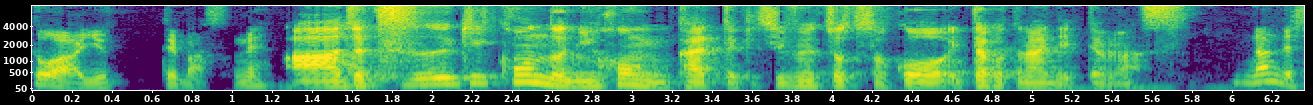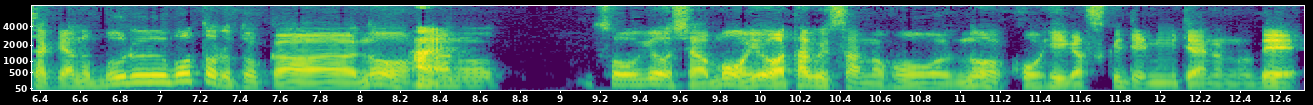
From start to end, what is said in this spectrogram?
とは言ってますね。ああ、じゃあ次今度日本帰った時自分ちょっとそこ行ったことないんで行ってみます。何でしたっけ？あの、ブルーボトルとかの、はいあの、創業者も、要は田口さんの方のコーヒーが好きでみたいなので、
